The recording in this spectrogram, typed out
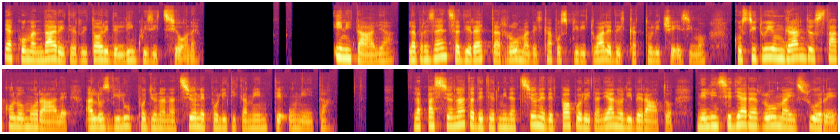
e a comandare i territori dell'Inquisizione. In Italia, la presenza diretta a Roma del capo spirituale del cattolicesimo costituì un grande ostacolo morale allo sviluppo di una nazione politicamente unita. L'appassionata determinazione del popolo italiano liberato nell'insediare a Roma il suo re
